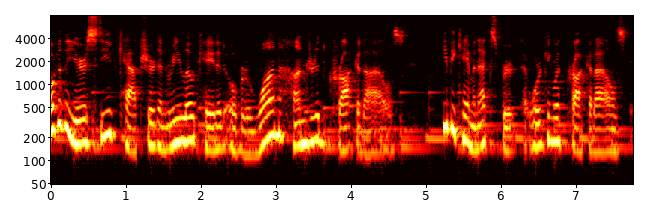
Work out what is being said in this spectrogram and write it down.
Over the years, Steve captured and relocated over 100 crocodiles. He became an expert at working with crocodiles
